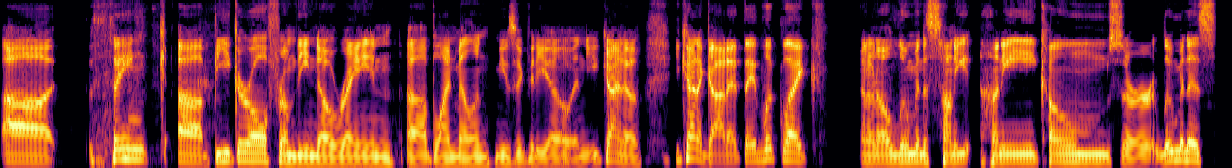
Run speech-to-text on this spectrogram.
Uh, think uh, Bee Girl from the No Rain uh, Blind Melon music video, and you kind of you kind of got it. They look like I don't know luminous honey honeycombs or luminous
